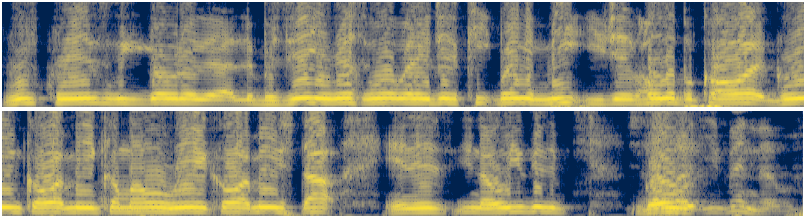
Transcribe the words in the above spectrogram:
Ruth's Chris. We go to the, the Brazilian restaurant where they just keep bringing meat. You just hold up a card, green card mean come on, red card mean stop, and it's you know you can go. like you've been there before.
